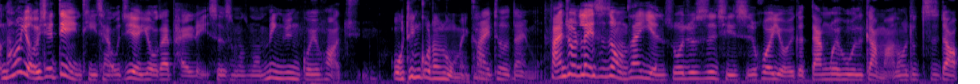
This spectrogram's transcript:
然后有一些电影题材，我记得也有在拍类似什么什么命运规划局，我听过，但是我没看。麦特戴蒙，反正就类似这种在演说，就是其实会有一个单位或者是干嘛，然后就知道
